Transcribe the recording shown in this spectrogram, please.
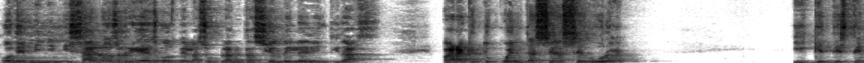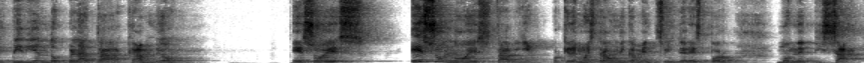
o de minimizar los riesgos de la suplantación de la identidad para que tu cuenta sea segura y que te estén pidiendo plata a cambio, eso es, eso no está bien, porque demuestra únicamente su interés por monetizar.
